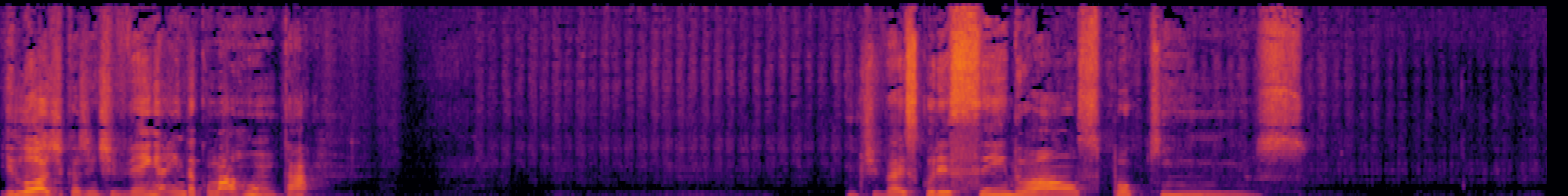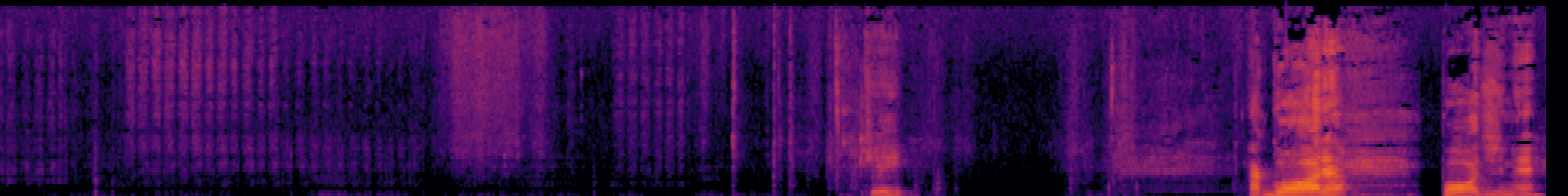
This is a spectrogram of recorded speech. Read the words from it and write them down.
E lógico, a gente vem ainda com marrom, tá? A gente vai escurecendo aos pouquinhos. Ok? Agora, pode, né?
